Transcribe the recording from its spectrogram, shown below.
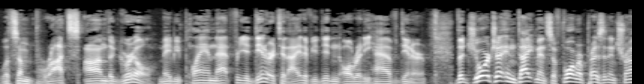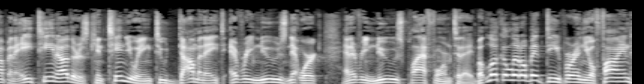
with some brats on the grill. Maybe plan that for your dinner tonight if you didn't already have dinner. The Georgia indictments of former President Trump and 18 others continuing to dominate every news network and every news platform today. But look a little bit deeper and you'll find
